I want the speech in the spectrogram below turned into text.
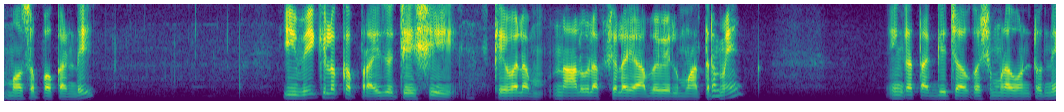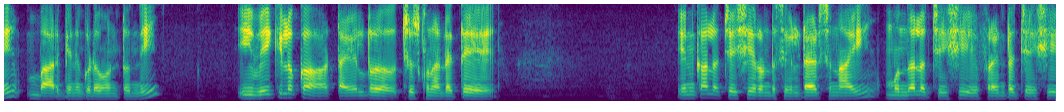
మోసపోకండి. ఈ వెహికల్ యొక్క ప్రైస్ వచ్చేసి కేవలం నాలుగు లక్షల యాభై వేలు మాత్రమే. ఇంకా తగ్గించే అవకాశం కూడా ఉంటుంది బార్గెన్ కూడా ఉంటుంది. ఈ వెహికల్ యొక్క టైర్ చూసుకున్నట్లయితే వెనకాల వచ్చేసి రెండు సీల్ టైర్స్ ఉన్నాయి ముందర వచ్చేసి ఫ్రంట్ వచ్చేసి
